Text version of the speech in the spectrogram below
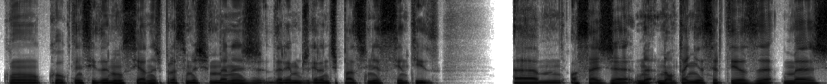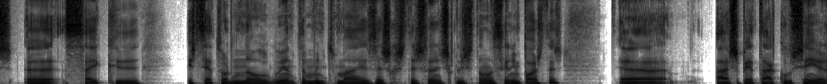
com, com, o que tem sido anunciado. Nas próximas semanas daremos grandes passos nesse sentido. Um, ou seja, não tenho a certeza, mas uh, sei que este setor não aguenta muito mais as restrições que lhe estão a ser impostas. Uh, há espetáculos sem. Uh,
